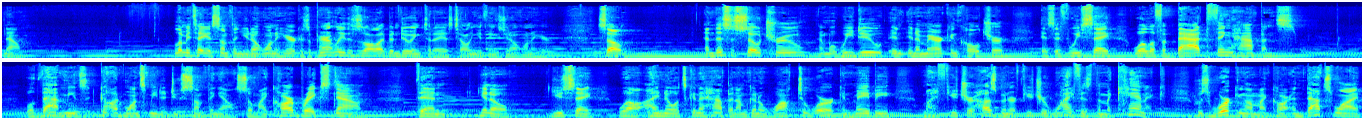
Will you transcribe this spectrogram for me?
Now, let me tell you something you don't want to hear because apparently this is all I've been doing today is telling you things you don't want to hear. So, and this is so true, and what we do in, in American culture is if we say, well, if a bad thing happens, well, that means that God wants me to do something else. So my car breaks down, then, you know, you say, Well, I know it's going to happen. I'm going to walk to work, and maybe my future husband or future wife is the mechanic who's working on my car, and that's why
